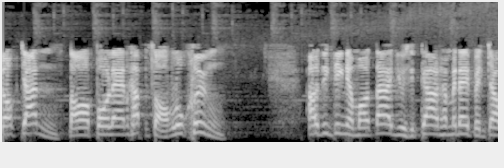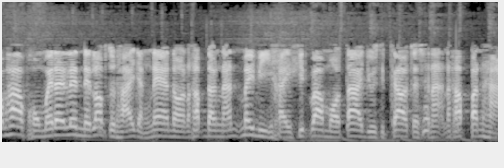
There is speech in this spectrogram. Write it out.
ดอกจันต่อโปแลนด์ครับสองลูกครึ่ง เอาจริงๆเนี่ยมอลตา U19 ถ้าไม่ได้เป็นเจ้าภาพคงไม่ได้เล่นในรอบสุดท้ายอย่างแน่นอนนะครับ ดังนั้นไม่มีใครคิดว่ามอลตา U19 จะชนะนะครับ ปัญหา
